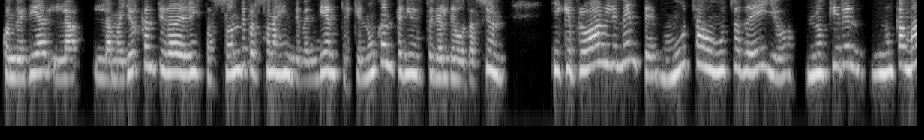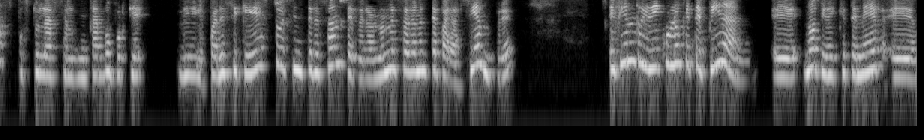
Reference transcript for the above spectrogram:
cuando hoy día la, la mayor cantidad de vistas son de personas independientes que nunca han tenido historial de votación y que probablemente muchas o muchos de ellos no quieren nunca más postularse a algún cargo porque les parece que esto es interesante, pero no necesariamente para siempre, es bien ridículo que te pidan, eh, no, tienes que tener eh,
